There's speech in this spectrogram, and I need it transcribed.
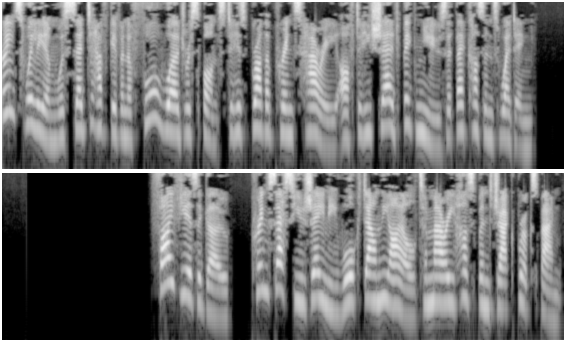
Prince William was said to have given a four-word response to his brother Prince Harry after he shared big news at their cousin's wedding. Five years ago, Princess Eugenie walked down the aisle to marry husband Jack Brooksbank.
